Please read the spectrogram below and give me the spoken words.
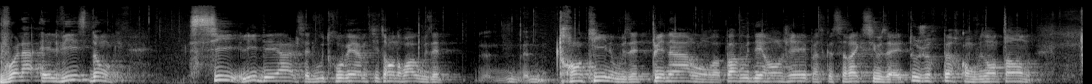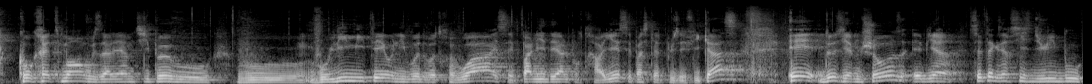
Voilà Elvis, donc si l'idéal c'est de vous trouver un petit endroit où vous êtes euh, tranquille, où vous êtes peinard, où on ne va pas vous déranger, parce que c'est vrai que si vous avez toujours peur qu'on vous entende, Concrètement, vous allez un petit peu vous, vous, limiter au niveau de votre voix et c'est pas l'idéal pour travailler, c'est pas ce qu'il y a de plus efficace. Et deuxième chose, eh bien, cet exercice du hibou,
